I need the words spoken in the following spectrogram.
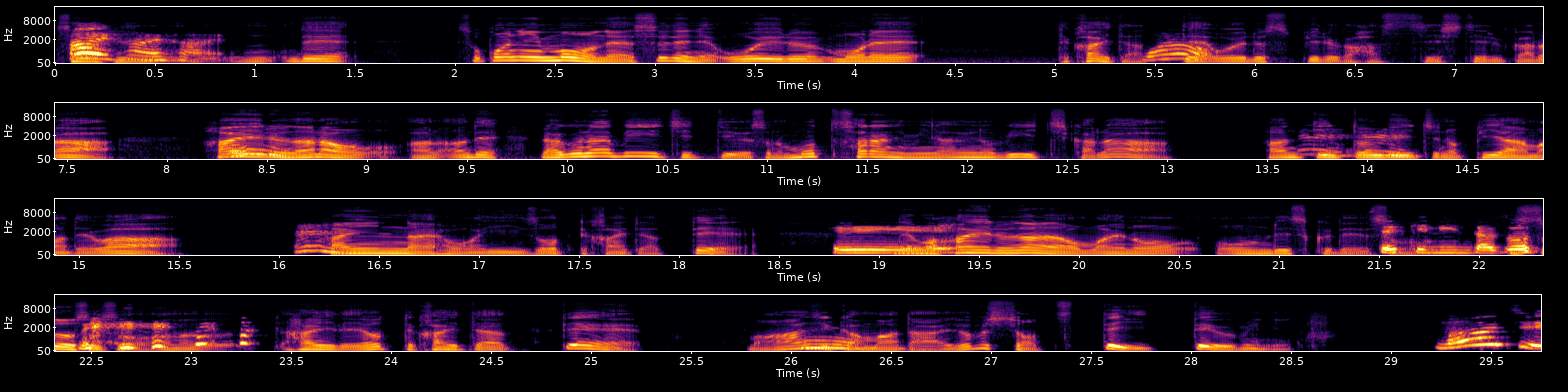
はいはいはい。でそこにもうねすでにオイル漏れって書いてあってオイルスピルが発生してるから入るなら、あのでラグナビーチっていうそのもっとさらに南のビーチからハンティントンビーチのピアまでは入んない方がいいぞって書いてあって、でも入るならお前のオンリスクで責任だぞそうそうそうあの入れよって書いてあってマジか、まあ大丈夫っしょっつって行って海にマジ？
